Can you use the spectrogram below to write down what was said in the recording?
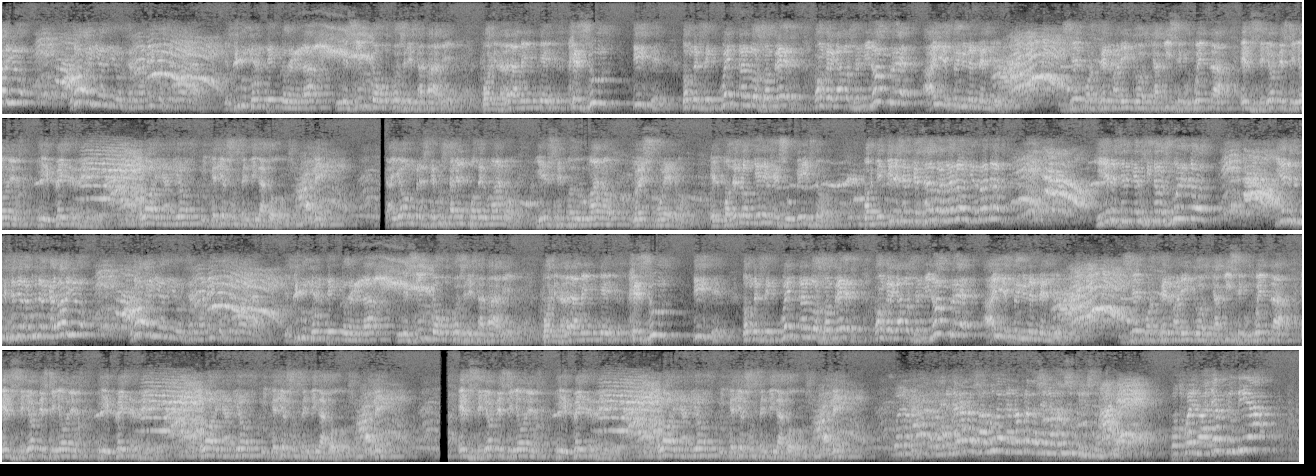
Gloria a Dios, hermanitos y hermanas. Estoy muy contento de verdad y me siento gozoso en esta tarde. Porque verdaderamente Jesús dice, donde se encuentran dos o tres congregados en mi nombre, ahí estoy en el medio. Y sé por ser hermanicos que aquí se encuentra el Señor de señores y el Rey de reyes. Gloria a Dios y que Dios os bendiga a todos. Amén. Hay hombres que buscan el poder humano y ese poder humano no es bueno. El poder lo tiene Jesucristo. Porque ¿quién es el que salva, hermanos y hermanas? ¿Quién es el que resucita a los muertos? ¿Quién es el que se dio la cruz del Calvario? Gloria a Dios, hermanitos y hermanas. Estoy muy contento de verdad y me siento gozoso en esta tarde. Porque verdaderamente Jesús dice, donde se encuentran dos o tres congregados en mi nombre, ahí estoy yo en el medio. Sé por ser hermanicos que aquí se encuentra el Señor de señores y el Rey de reyes. Gloria a Dios y que Dios os bendiga a todos. Amén. El Señor de señores y el Rey de reyes. Gloria a Dios y que Dios os bendiga a todos. Amén. Bueno, lo primero los saludo en el nombre del Señor Jesucristo. Amén. Pues bueno, ayer fue un día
